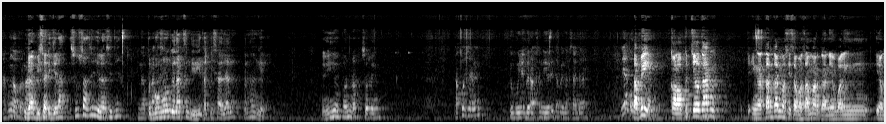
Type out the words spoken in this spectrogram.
Aku nggak pernah Nggak bisa dijelas, susah sih jelasinnya. nggak pernah Tubuhmu gerak sendiri tapi sadar pernah nggak? Iya pernah, sering. Aku sering tubuhnya gerak sendiri tapi nggak sadar. Ini aku Tapi kalau kecil kan ingatan kan masih sama-samar kan. Yang paling yang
